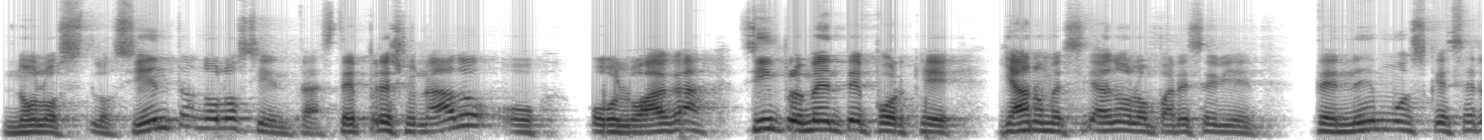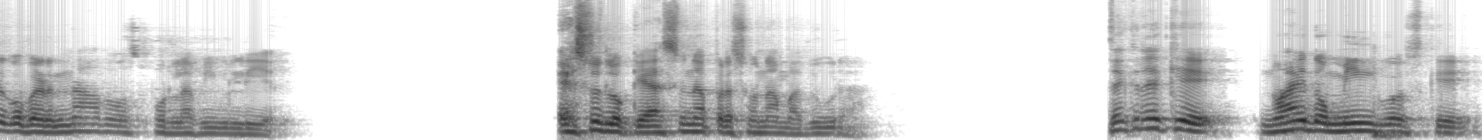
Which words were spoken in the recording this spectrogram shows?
No lo, sienta o no lo sienta, esté presionado o, o, lo haga simplemente porque ya no, me, ya no lo parece bien. Tenemos que ser gobernados por la Biblia. Eso es lo que hace una persona madura. ¿Usted cree que no hay domingos que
